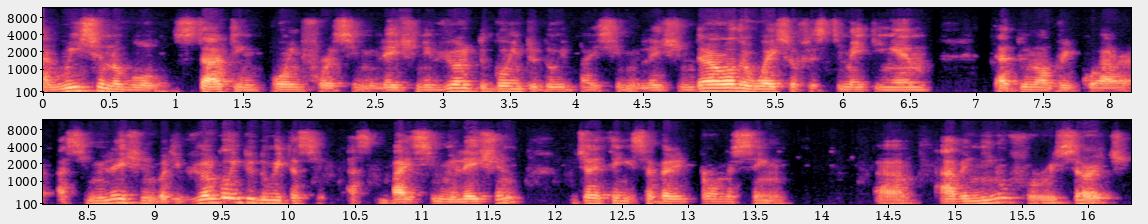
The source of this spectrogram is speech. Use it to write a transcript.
a reasonable starting point for a simulation. If you are going to do it by simulation, there are other ways of estimating M that do not require a simulation. But if you're going to do it as, as by simulation, which I think is a very promising uh, avenue for research,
